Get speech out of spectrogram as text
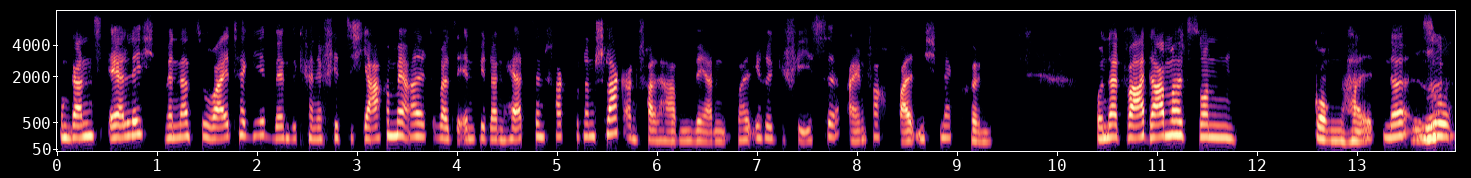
Und ganz ehrlich, wenn das so weitergeht, werden sie keine 40 Jahre mehr alt, weil sie entweder einen Herzinfarkt oder einen Schlaganfall haben werden, weil ihre Gefäße einfach bald nicht mehr können. Und das war damals so ein Gong halt, ne? Mhm. So,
